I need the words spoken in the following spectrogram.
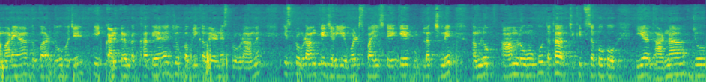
हमारे यहाँ दोपहर दो बजे एक कार्यक्रम रखा गया है, जो पब्लिक अवेयरनेस प्रोग्राम है। इस प्रोग्राम के ज़रिए वर्ल्ड पाइल्स डे के उपलक्ष्य में हम लोग आम लोगों को तथा चिकित्सकों को यह धारणा जो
